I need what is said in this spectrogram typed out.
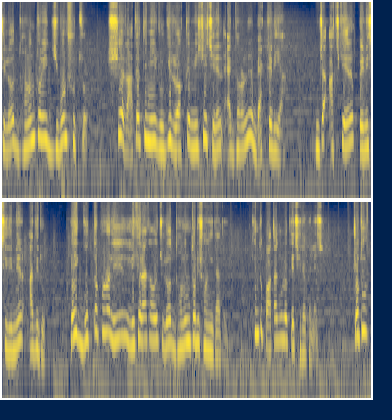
ছিল ধনন্তরীর জীবনসূত্র। সে রাতে তিনি রুগীর রক্তে মিশিয়েছিলেন এক ধরনের ব্যাকটেরিয়া, যা আজকের পেনিসিলিনের আদিরূপ। এই গুপ্ত প্রণালী লিখে রাখা হয়েছিল ধনন্তরী সংহিতাতে, কিন্তু পাতাগুলোকে ছিঁড়ে ফেলেছে। চতুর্থ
